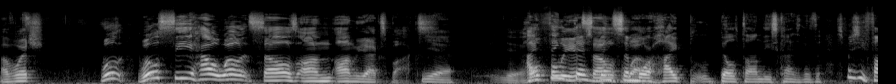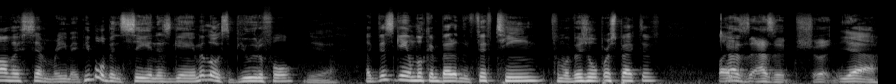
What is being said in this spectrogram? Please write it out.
Of which, we'll we'll see how well it sells on on the Xbox. yeah. Yeah. I think there's been some well. more hype built on these kinds of things, especially Final Fantasy VII Remake. People have been seeing this game. It looks beautiful. Yeah. Like this game looking better than 15 from a visual perspective. Like, as as it should. yeah,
